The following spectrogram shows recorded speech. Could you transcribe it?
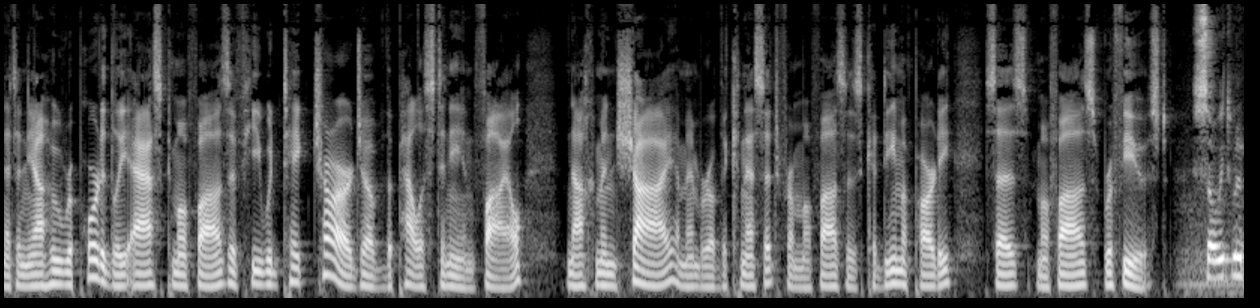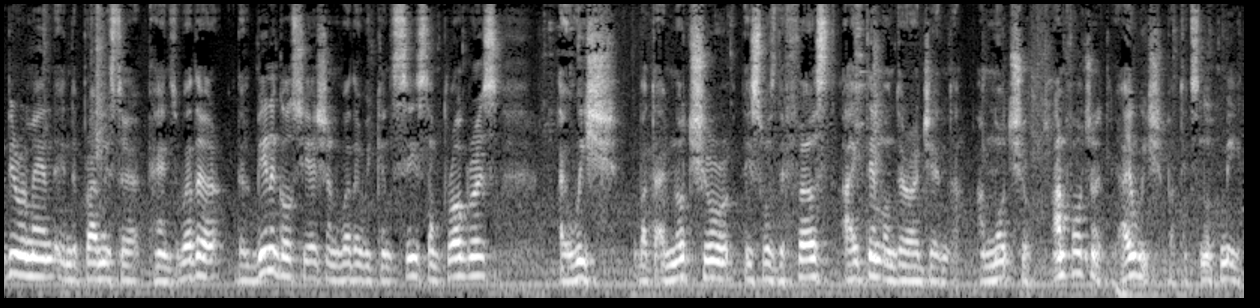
Netanyahu reportedly asked Mofaz if he would take charge of the Palestinian file. Nachman Shai, a member of the Knesset from Mofaz's Kadima party, says Mofaz refused. So it will be remain in the Prime Minister's hands. Whether there'll be negotiation, whether we can see some progress, I wish, but I'm not sure this was the first item on their agenda. I'm not sure. Unfortunately, I wish, but it's not me.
